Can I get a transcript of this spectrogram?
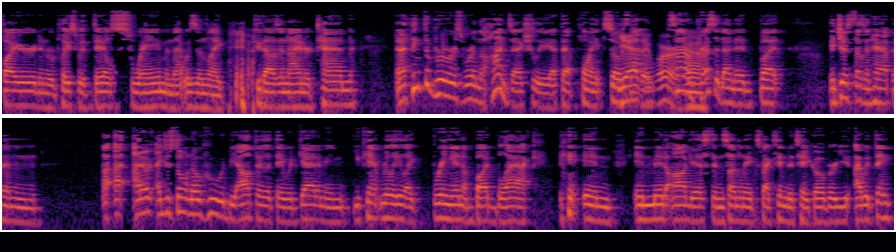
fired and replaced with Dale Sveum, and that was in like 2009 or 10. And I think the Brewers were in the hunt actually at that point. So it's Yeah, not, they were. It's not Yeah. unprecedented, but it just doesn't happen. I, I, don't. I just don't know who would be out there that they would get. I mean, you can't really like bring in a Bud Black in in mid August and suddenly expect him to take over. You, I would think,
